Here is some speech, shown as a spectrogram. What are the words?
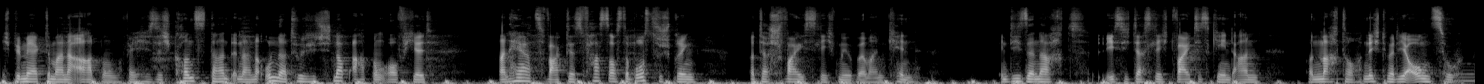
Ich bemerkte meine Atmung, welche sich konstant in einer unnatürlichen Schnappatmung aufhielt. Mein Herz wagte es fast aus der Brust zu springen, und der Schweiß lief mir über mein Kinn. In dieser Nacht ließ ich das Licht weitestgehend an und machte auch nicht mehr die Augen zu.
